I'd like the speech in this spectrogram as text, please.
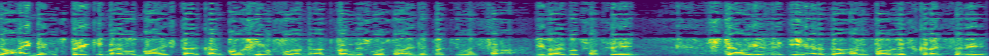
Daai ding spreek die Bybel baie sterk aan. Kom gee 'n voorbeeld want dis mos nou eintlik wat jy my vra. Die Bybel sal sê stel julle eerde aan. Paulus skryf vir die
